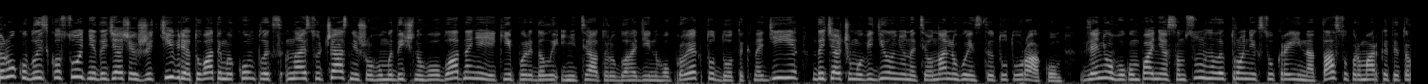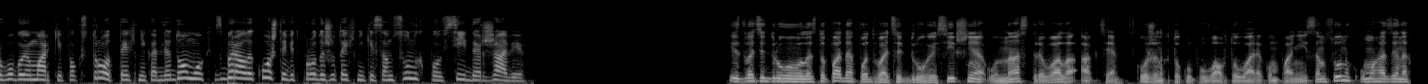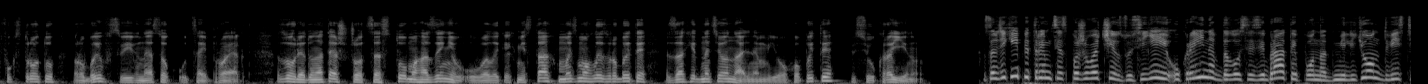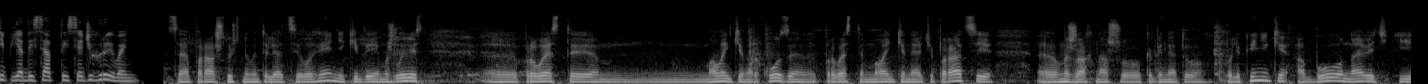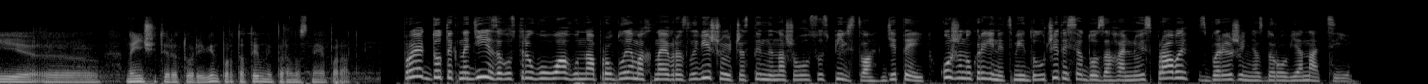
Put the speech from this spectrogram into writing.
Щороку близько сотні дитячих життів рятуватиме комплекс найсучаснішого медичного обладнання, який передали ініціатори благодійного проєкту Дотик надії дитячому відділенню Національного інституту раку. Для нього компанія Samsung Electronics Україна та супермаркети торгової марки Фокстрот Техніка для дому збирали кошти від продажу техніки Samsung по всій державі. Із 22 листопада по 22 січня у нас тривала акція. Кожен, хто купував товари компанії Samsung у магазинах Фокстроту, робив свій внесок у цей проект. З огляду на те, що це 100 магазинів у великих містах, ми змогли зробити захід національним і охопити всю країну. Завдяки підтримці споживачів з усієї України вдалося зібрати понад мільйон 250 тисяч гривень. Це апарат штучної вентиляції легень, який дає можливість е, провести маленькі наркози, провести маленькі навіть операції е, в межах нашого кабінету поліклініки або навіть і е, на іншій території. Він портативний переносний апарат. Проект Дотик надії загострив увагу на проблемах найвразливішої частини нашого суспільства дітей. Кожен українець міг долучитися до загальної справи збереження здоров'я нації.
